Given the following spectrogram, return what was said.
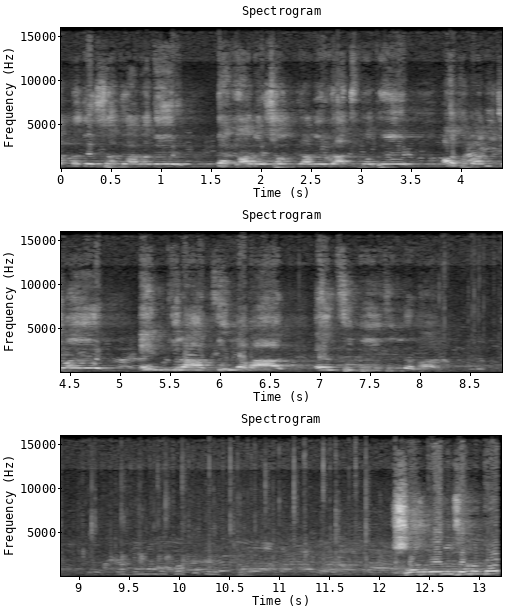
আপনাদের সাথে আমাদের দেখা হবে সংগ্রামের রাজপথে, অথবা বিজয়ে। ইনকিলাব জিন্দাবাদ, এনসিপি জিন্দাবাদ। সংগ্রামী জনতা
